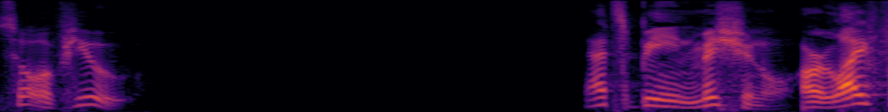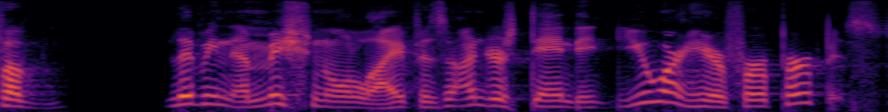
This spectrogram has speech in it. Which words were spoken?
So have you. That's being missional. Our life of living a missional life is understanding you are here for a purpose.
